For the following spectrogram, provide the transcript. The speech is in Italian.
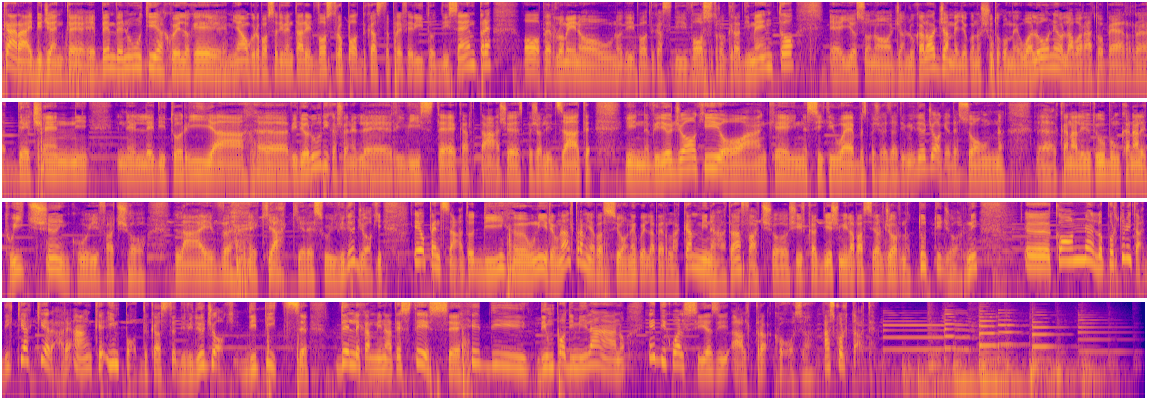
Cara gente e benvenuti a quello che mi auguro possa diventare il vostro podcast preferito di sempre o perlomeno uno dei podcast di vostro gradimento. Eh, io sono Gianluca Loggia, meglio conosciuto come Walone, ho lavorato per decenni nell'editoria eh, videoludica, cioè nelle riviste cartacee specializzate in videogiochi o anche in siti web specializzati in videogiochi. Adesso ho un eh, canale YouTube, un canale Twitch in cui faccio live e chiacchiere sui videogiochi e ho pensato di eh, unire un'altra mia passione, quella per la camminata, faccio circa 10.000 passi al giorno tutti i giorni eh, con l'opportunità di chiacchierare anche in podcast di videogiochi, di pizze, delle camminate stesse e di, di un po' di Milano e di qualsiasi altra cosa. Ascoltate.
